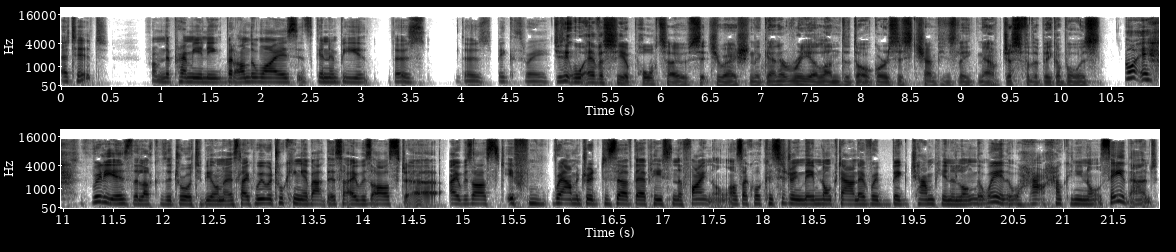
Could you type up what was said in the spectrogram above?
at it from the Premier League, but otherwise it's going to be those those big three. Do you think we'll ever see a Porto situation again, a real underdog, or is this Champions League now just for the bigger boys? Oh, it really is the luck of the draw, to be honest. Like we were talking about this, I was asked, uh, I was asked if Real Madrid deserved their place in the final. I was like, well, considering they've knocked out every big champion along the way, how, how can you not say that?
